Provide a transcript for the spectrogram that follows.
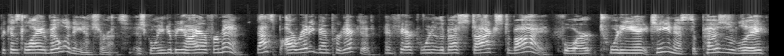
because liability insurance is going to be higher for men. That's already been predicted. In fact, one of the best stocks to buy for 2018 is supposedly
